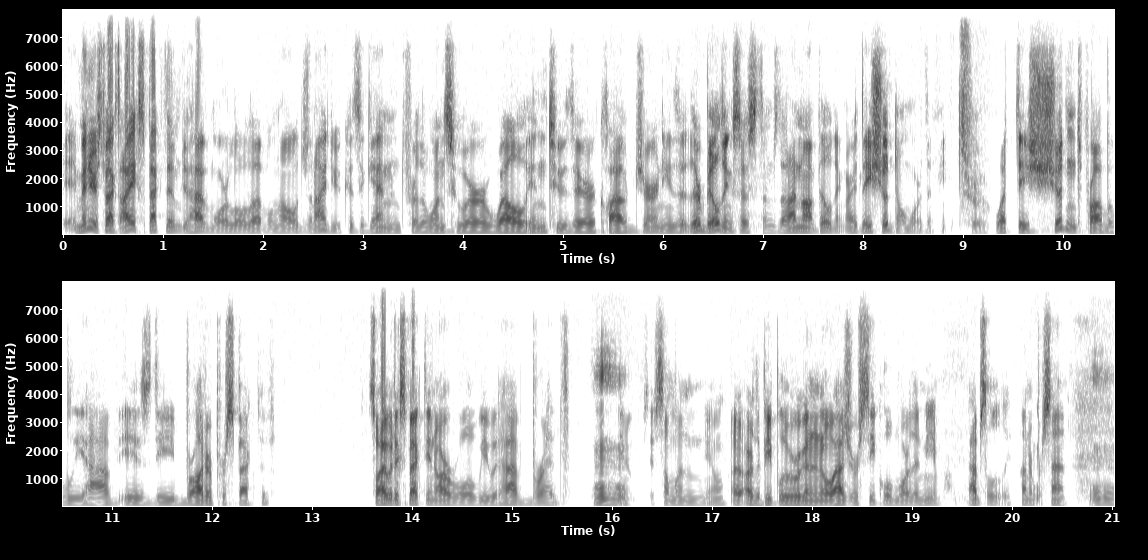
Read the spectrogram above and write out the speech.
In many respects, I expect them to have more low-level knowledge than I do, because again, for the ones who are well into their cloud journey, th- they're building systems that I'm not building, right? They should know more than me. true. What they shouldn't probably have is the broader perspective. So I would expect in our role we would have breadth. hmm You know, if someone, you know, are, are the people who are going to know Azure SQL more than me? Absolutely, 100%. hmm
